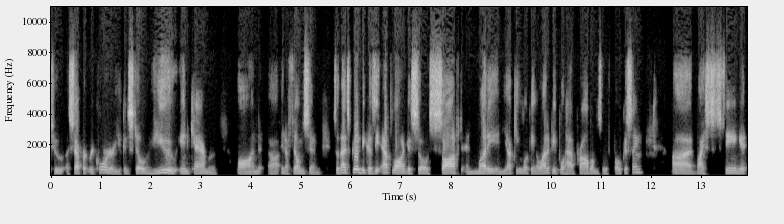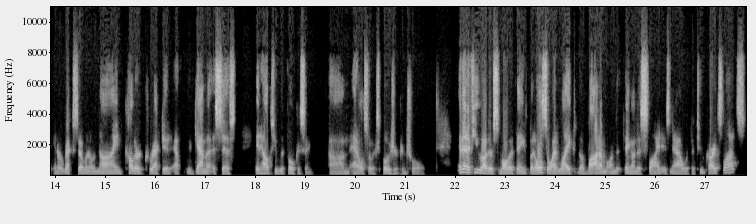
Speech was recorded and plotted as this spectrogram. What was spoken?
to a separate recorder, you can still view in camera on uh, in a film sim. So that's good because the F-log is so soft and muddy and yucky looking. A lot of people have problems with focusing. Uh, by seeing it in a Rec 709 color corrected F gamma assist, it helps you with focusing um, and also exposure control and then a few other smaller things. But also, I like the bottom on the thing on this slide is now with the two card slots.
